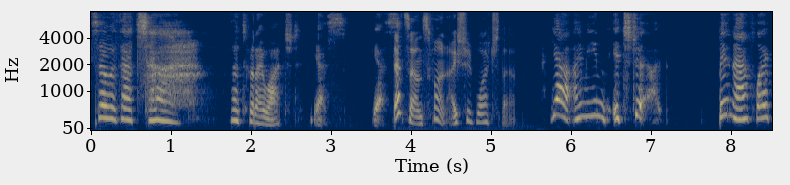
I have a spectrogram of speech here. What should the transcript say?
So that's uh that's what i watched. Yes. Yes. That sounds fun. I should watch that. yeah i mean it's just ben affleck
